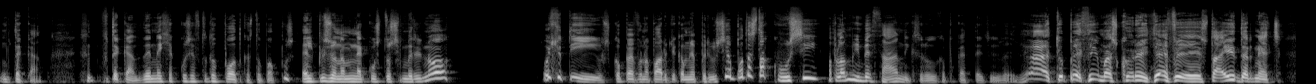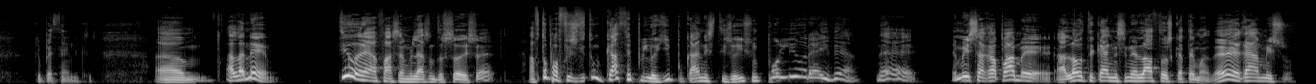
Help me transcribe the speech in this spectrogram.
Ούτε καν. Ούτε καν. Δεν έχει ακούσει αυτό το podcast το παππούς. Ελπίζω να μην ακούσει το σημερινό. Όχι ότι σκοπεύω να πάρω και καμιά περιουσία, οπότε θα τα ακούσει. Απλά μην πεθάνει, ξέρω εγώ, από κάτι τέτοιο. Ε, το παιδί μας κοροϊδεύει στα ίντερνετ. Και πεθαίνει, ξέρω. αλλά ναι, τι ωραία φάσα μιλάς με το σόι σου, ε. Αυτό που αφισβητούν κάθε επιλογή που κάνεις στη ζωή σου είναι πολύ ωραία ιδέα. Ναι. Εμείς αγαπάμε, αλλά ό,τι κάνεις είναι λάθος κατ' εμά. Ε, γάμι σου.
